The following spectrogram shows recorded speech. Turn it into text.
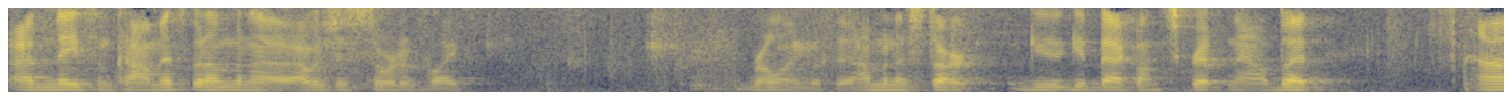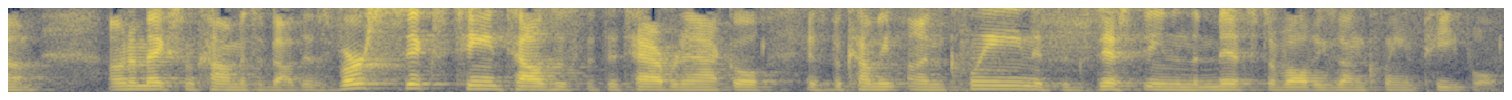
I made some comments, but I'm gonna. I was just sort of like rolling with it. I'm going to start get back on script now, but um, I'm going to make some comments about this. Verse 16 tells us that the tabernacle is becoming unclean. It's existing in the midst of all these unclean people.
